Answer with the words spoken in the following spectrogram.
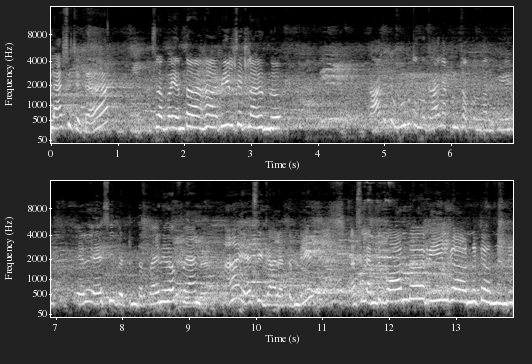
ప్లాస్టిక్ చెట్ట? అసలు అబ్బాయి ఎంత రీల్ చెట్లా ఉందో. గాలికి ఊరుతుంది గాలి ఎక్కడ చెప్తుంది దానికి? ఏదో ఏసీ పెట్టుంటారు. పైన ఏదో ఫ్యాన్ ఏసీ గాలి ఎత్తుంది. అసలు ఎంత బాగుందో రీల్గా ఉన్నట్టే ఉందండి.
